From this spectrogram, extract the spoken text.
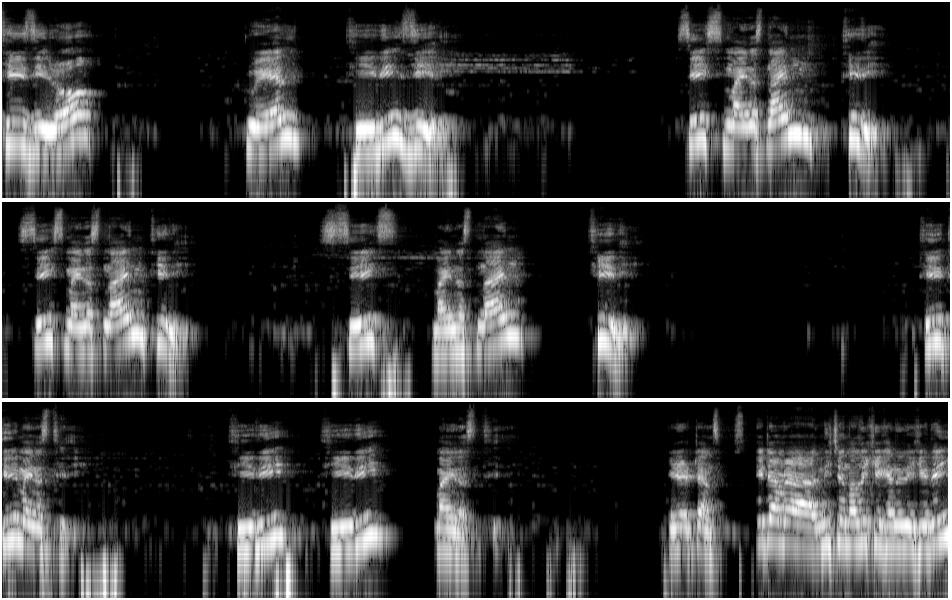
three zero twelve three zero six minus nine three six minus nine three six minus nine three three three minus three three three minus three এটা এটা আমরা নিচে না লিখে এখানে লিখে দিই।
